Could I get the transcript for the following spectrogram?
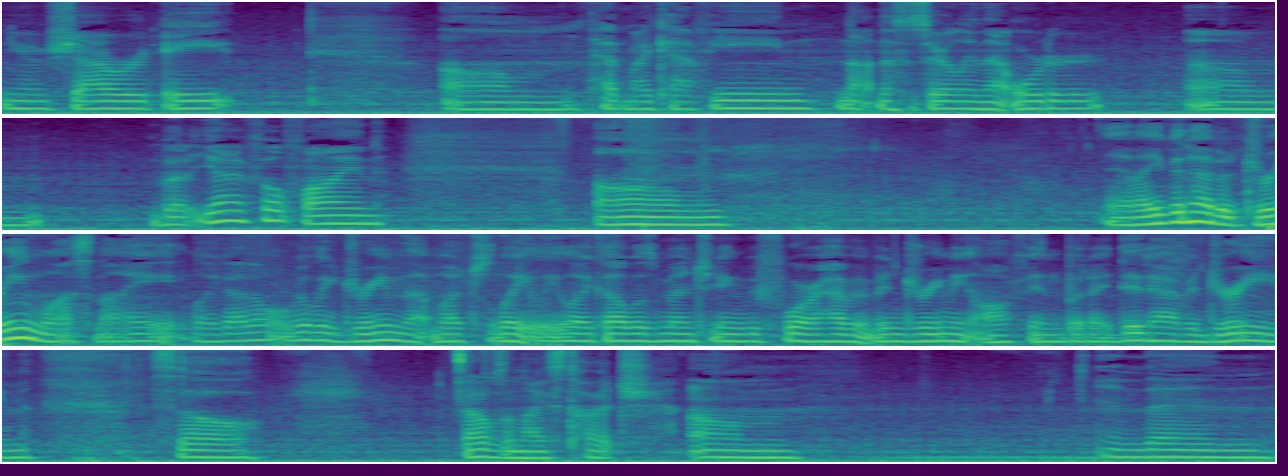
You know, showered, ate, um, had my caffeine, not necessarily in that order. Um, but yeah, I felt fine. Um, and I even had a dream last night. Like, I don't really dream that much lately. Like I was mentioning before, I haven't been dreaming often, but I did have a dream. So, that was a nice touch. Um, and then,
